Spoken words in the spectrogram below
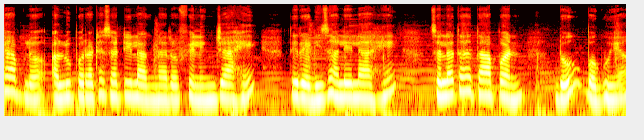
इथे आपलं आलू पराठ्यासाठी लागणारं फिलिंग जे आहे ते रेडी झालेलं आहे. चला तर आता आपण डो बघूया.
